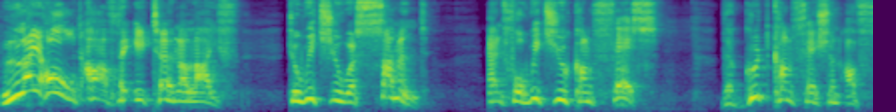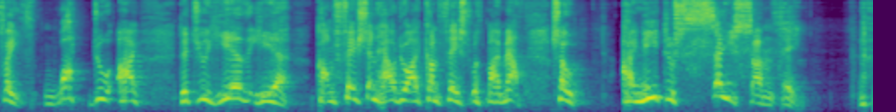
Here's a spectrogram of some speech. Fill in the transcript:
Lay hold of the eternal life to which you were summoned and for which you confess the good confession of faith. What do I, did you hear here? Confession, how do I confess with my mouth? So I need to say something.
